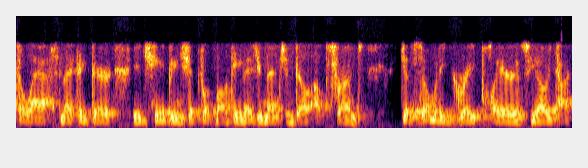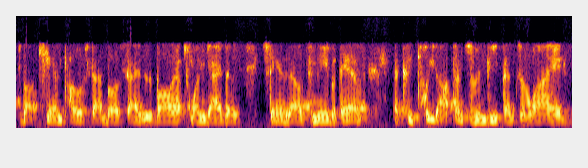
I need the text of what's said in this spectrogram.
to last, and I think they're a championship football team. As you mentioned, Bill, up front, just so many great players. You know, we talked about Cam Post on both sides of the ball. That's one guy that stands out to me, but they have a complete offensive and defensive line.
